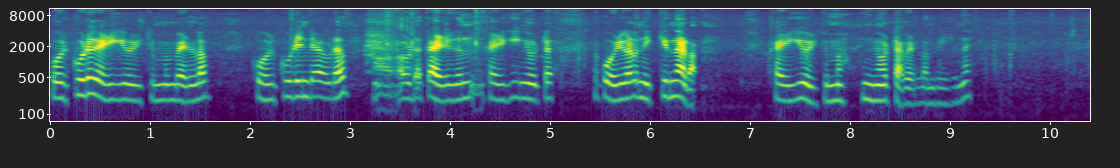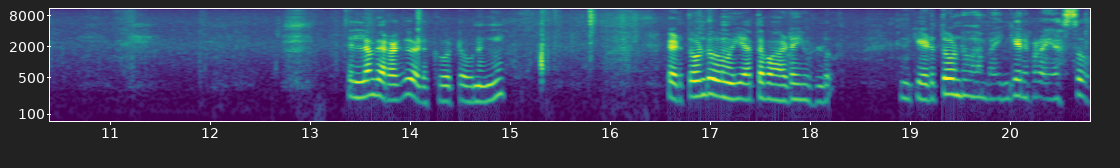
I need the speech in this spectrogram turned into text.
കോഴിക്കൂട് കഴുകി ഒഴിക്കുമ്പം വെള്ളം കോഴിക്കൂടിന്റെ അവിടെ അവിടെ കഴുകുന്ന കഴുകി ഇങ്ങോട്ട് കോഴികൾ നിൽക്കുന്നിടം കഴുകി ഒഴിക്കുമ്പോൾ ഇങ്ങോട്ടാണ് വെള്ളം വീഴുന്നത് എല്ലാം വിറക് കിടക്കും കേട്ടോ ഉണങ്ങി. എടുത്തുകൊണ്ട് പോകാൻ വയ്യാത്ത പാടേ ഉള്ളൂ. എനിക്ക് എടുത്തുകൊണ്ട് പോകാൻ ഭയങ്കര പ്രയാസവും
